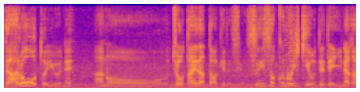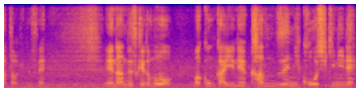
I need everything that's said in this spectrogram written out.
だろうというね、あの、状態だったわけですよ推測の域を出ていなかったわけですね。えなんですけども、まあ、今回ね完全に公式にね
